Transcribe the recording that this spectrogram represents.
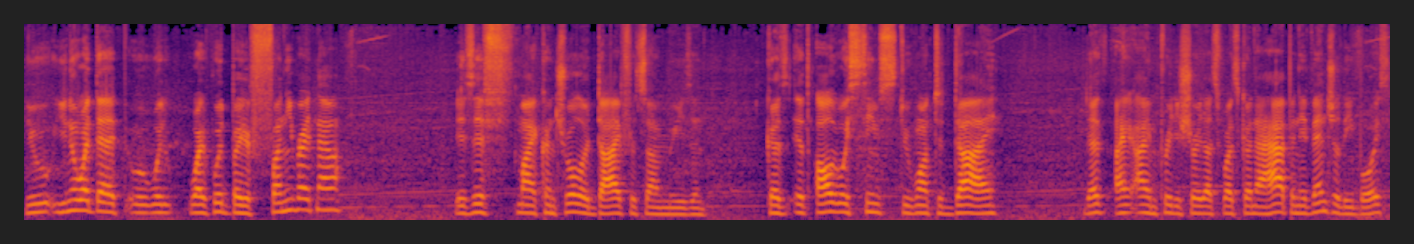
You you know what that would what would be funny right now? Is if my controller died for some reason, because it always seems to want to die. That I I'm pretty sure that's what's gonna happen eventually, boys.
